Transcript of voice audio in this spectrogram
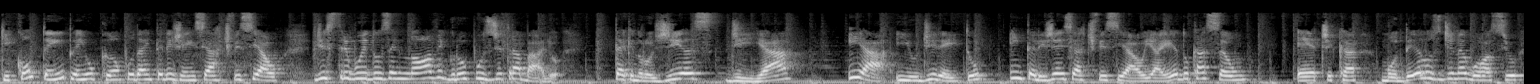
que contemplem o campo da inteligência artificial, distribuídos em nove grupos de trabalho: tecnologias de IA, IA e o direito, inteligência artificial e a educação, ética, modelos de negócio,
